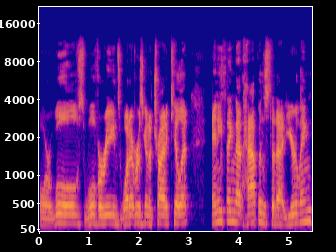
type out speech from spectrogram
or wolves, wolverines, whatever is going to try to kill it. Anything that happens to that yearling,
